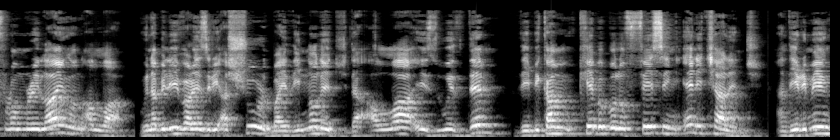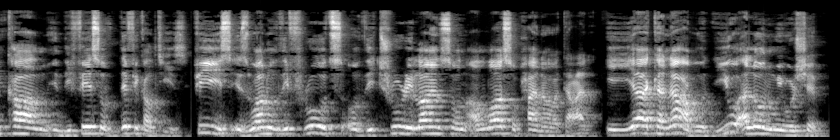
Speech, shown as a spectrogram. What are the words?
from relying on Allah. When a believer is reassured by the knowledge that Allah is with them, they become capable of facing any challenge and they remain calm in the face of difficulties. Peace is one of the fruits of the true reliance on Allah subhanahu wa ta'ala. إِيَّاكَ نَعْبُدْ You alone we worship.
